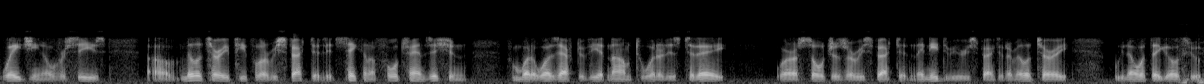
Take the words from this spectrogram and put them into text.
waging overseas. Uh, military people are respected. It's taken a full transition from what it was after Vietnam to what it is today, where our soldiers are respected and they need to be respected. Our military, we know what they go through.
